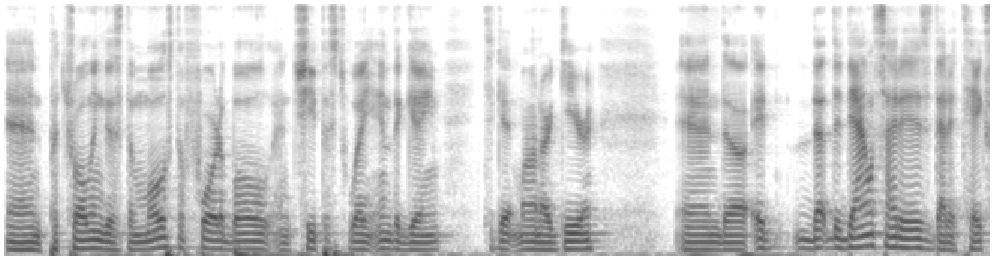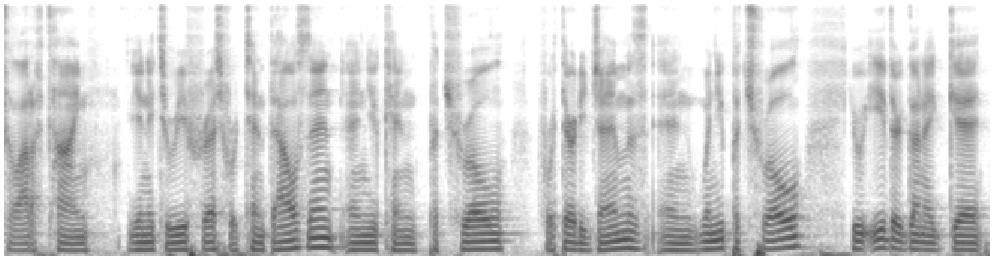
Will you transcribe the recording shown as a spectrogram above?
And patrolling is the most affordable and cheapest way in the game to get monarch gear and uh, it the, the downside is that it takes a lot of time. You need to refresh for 10,000 and you can patrol for 30 gems. And when you patrol you're either gonna get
